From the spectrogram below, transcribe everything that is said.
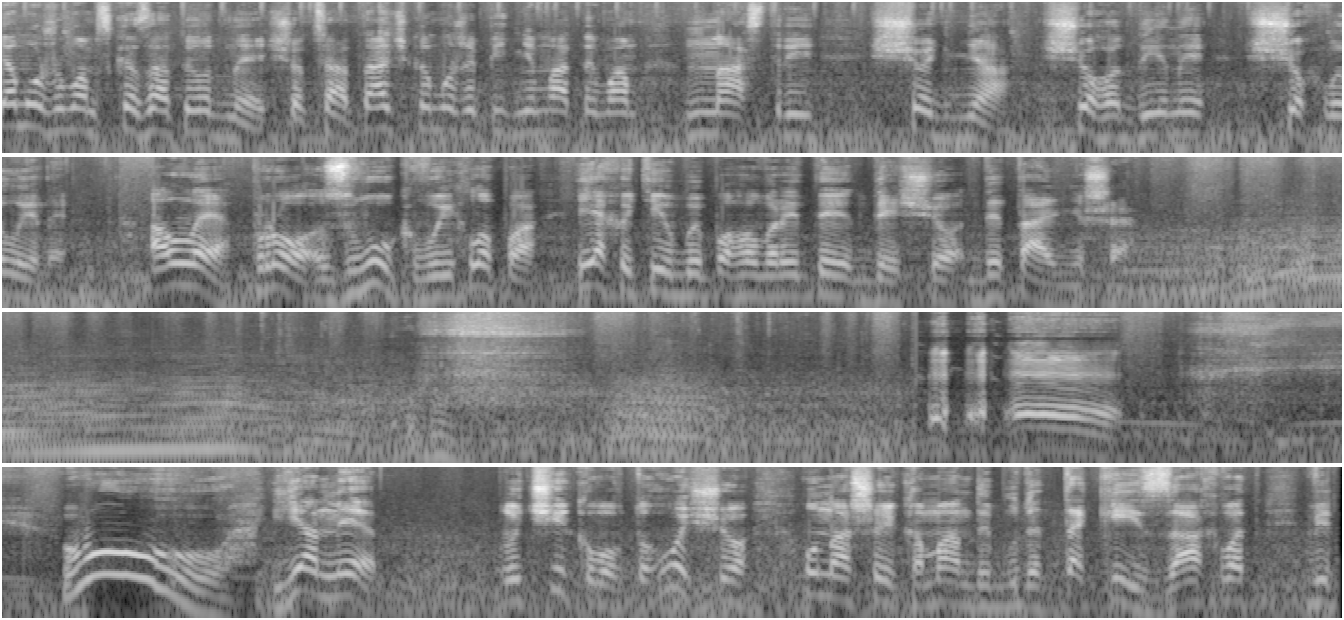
я можу вам сказати одне: що ця тачка може піднімати вам настрій щодня, щогодини, щохвилини. Але про звук вихлопа я хотів би поговорити дещо детальніше. У, я не очікував того, що у нашої команди буде такий захват від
